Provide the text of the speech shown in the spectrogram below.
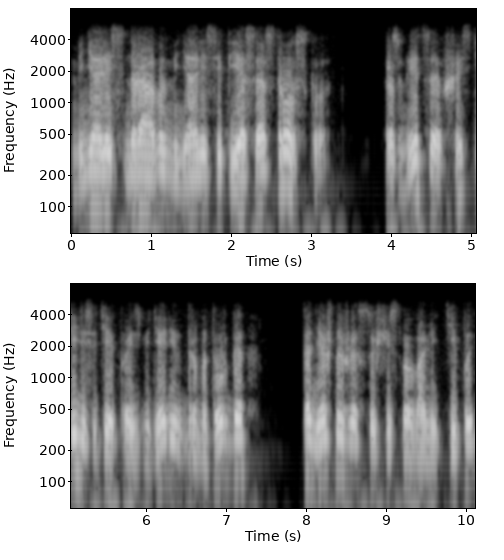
Менялись нравы, менялись и пьесы Островского. Разумеется, в 60 произведениях драматурга, конечно же, существовали типы,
